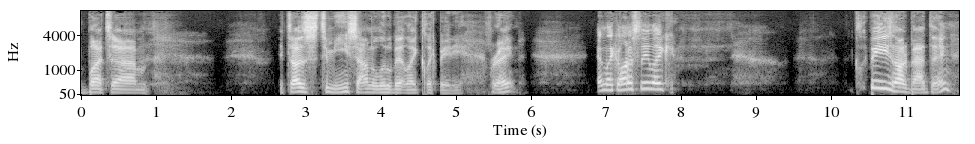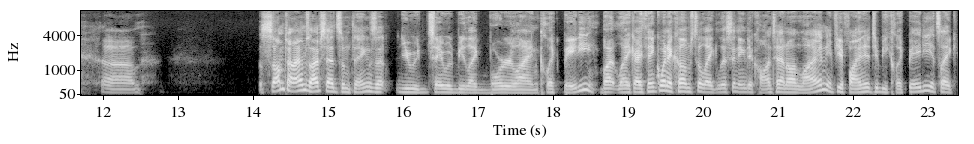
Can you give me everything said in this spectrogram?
But um it does to me sound a little bit like clickbaity right? And like honestly like clickbaity is not a bad thing um, sometimes I've said some things that you would say would be like borderline clickbaity, but like I think when it comes to like listening to content online, if you find it to be clickbaity, it's like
